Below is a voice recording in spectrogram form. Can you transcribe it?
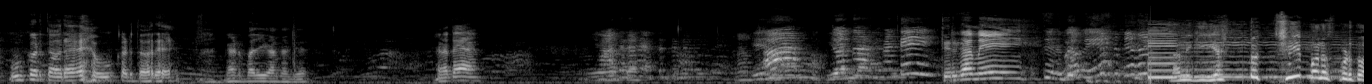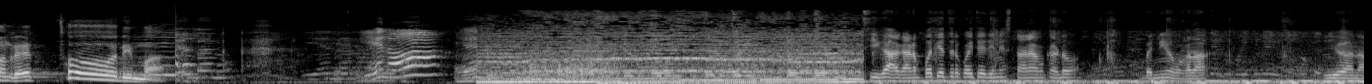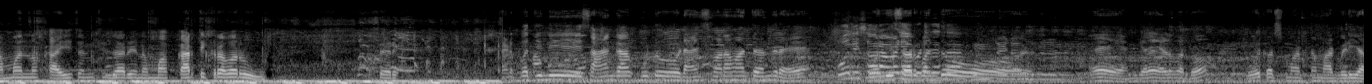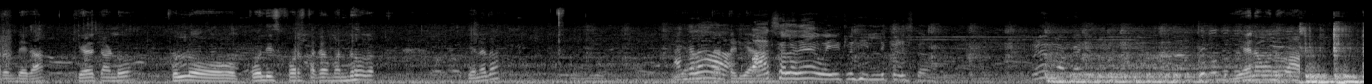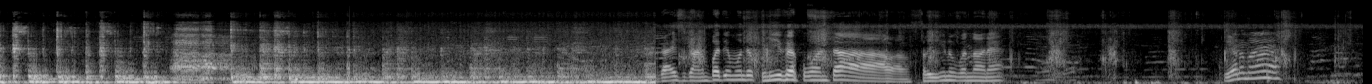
ಹೂ ಕಟ್ತವ್ರೆ ಹೂ ಕಟ್ತವ್ರೆ. ಗಣಪತಿಗೆ ಹಾಕಕ್ಕೆ. ಏನತ್ತೆ? ತಿರ್ಗಾಮಿ. ನನಗೆ ಎಷ್ಟು ಚೀಪ್ ಅನಿಸ್ಬಿಡ್ತು ಅಂದ್ರೆ ಥೋ ನಿಮ್ಮ. ಈಗ ಗಣಪತಿ ಹತ್ರ ಕೊಯ್ತಾ ಇದ್ದೀನಿ ಸ್ನಾನ ಮಾಡ್ಕೊಂಡು ಬನ್ನಿ ಹೋಗಲ್ಲ ಈಗ ನಮ್ಮನ್ನು ಕಾಯಿ ತಂತಿದ್ದಾರೆ ನಮ್ಮ ಕಾರ್ತಿಕ್ ರವರು. ಸರಿ. ಗಣಪತಿಲಿ ಸಾಂಗ್ ಹಾಕ್ಬಿಟ್ಟು ಡ್ಯಾನ್ಸ್ ಮಾಡಮ್ಮ ಅಂತ ಅಂದ್ರೆ ಪೊಲೀಸರು ಬಂದು ಏ ಹಂಗೆಲ್ಲ ಹೇಳ್ಬಾರ್ದು. ಹೋಗಿ ಖರ್ಚು ಮಾಡ್ಕೊಂಡು ಮಾಡಬೇಡಿ ಯಾರು ಬೇಗ. ಕೇಳ್ಕೊಂಡು ಫುಲ್ಲು ಪೊಲೀಸ್ ಫೋರ್ಸ್ ತಗೊಂಡ್ಬಂದು ಏನದು. ಏನೋ ಒಂದು ಗಾಯ್ಸ್ ಗಣಪತಿ ಮುಂದೆ ಕುಣಿಬೇಕು ಅಂತ ಫ್ರೀನು ಬಂದವನೆ. ಏನಮ್ಮ?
